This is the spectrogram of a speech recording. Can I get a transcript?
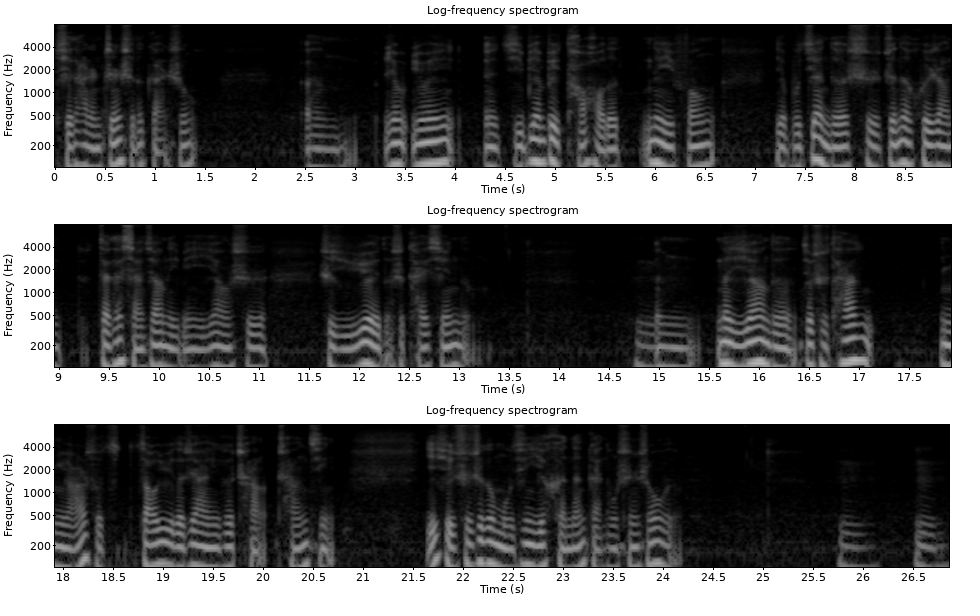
其他人真实的感受。嗯，因因为呃，即便被讨好的那一方。也不见得是真的会让，在他想象里边一样是，是愉悦的，是开心的。嗯，那一样的就是他女儿所遭遇的这样一个场场景，也许是这个母亲也很难感同身受的。嗯嗯，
